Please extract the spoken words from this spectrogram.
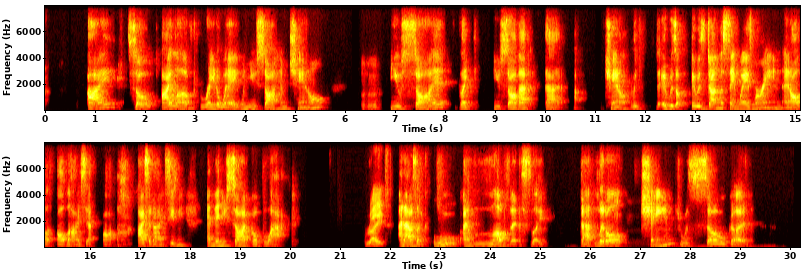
I so I loved right away when you saw him channel. Mhm. You saw it like you saw that that channel. It was a it was done the same way as Moiraine and all the all the Aes all- Aes Sedai, excuse me, and then you saw it go black. right and I was like, "Ooh, I love this!" Like that little change was so good.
